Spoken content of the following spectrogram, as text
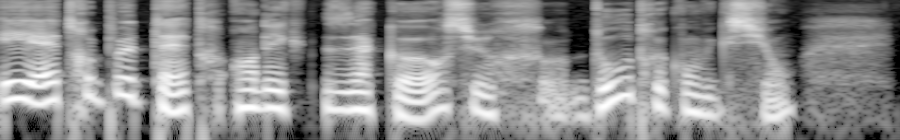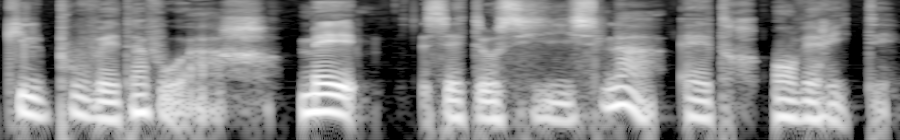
et être peut-être en désaccord sur d'autres convictions qu'il pouvait avoir. Mais c'est aussi cela, être en vérité.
